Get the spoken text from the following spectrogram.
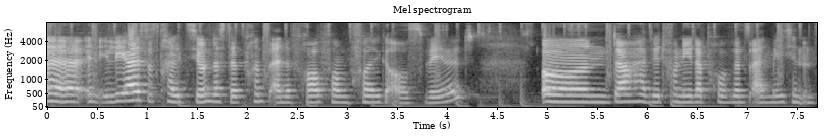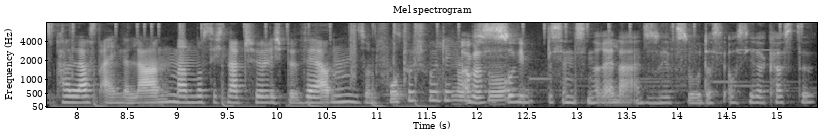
äh, in Ilea ist es Tradition, dass der Prinz eine Frau vom Volke auswählt. Und daher wird von jeder Provinz ein Mädchen ins Palast eingeladen. Man muss sich natürlich bewerben, so ein Fotoshooting und Aber so. es ist so wie ein bisschen Cinderella. Also so jetzt so, dass aus jeder Kaste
